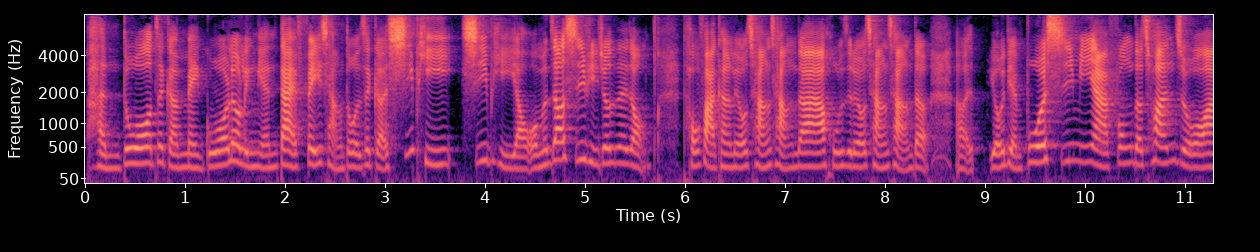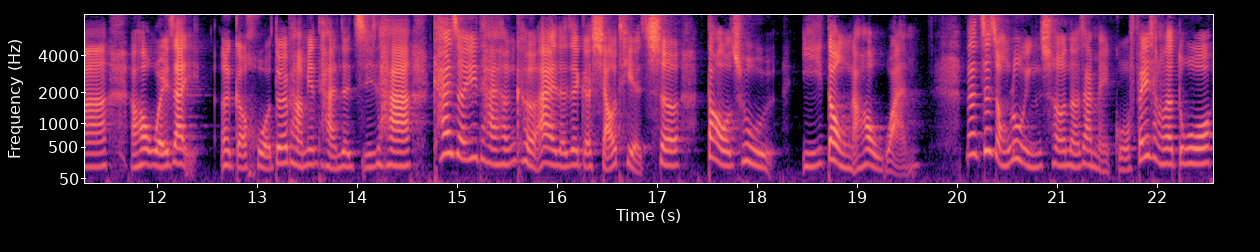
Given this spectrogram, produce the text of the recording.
很多这个美国六零年代非常多的这个嬉皮嬉皮哦。我们知道嬉皮就是那种头发可能留长长的啊，胡子留长长的，呃，有点波西米亚风的穿着啊，然后围在。那个火堆旁边弹着吉他，开着一台很可爱的这个小铁车，到处移动，然后玩。那这种露营车呢，在美国非常的多，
